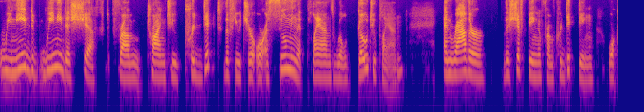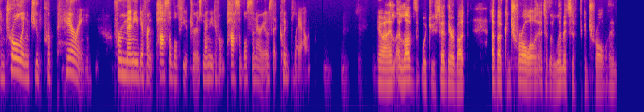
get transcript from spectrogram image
we need we need to shift from trying to predict the future or assuming that plans will go to plan and rather the shift being from predicting or controlling to preparing for many different possible futures many different possible scenarios that could play out you know, and I, I love what you said there about about control and of the limits of control. And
